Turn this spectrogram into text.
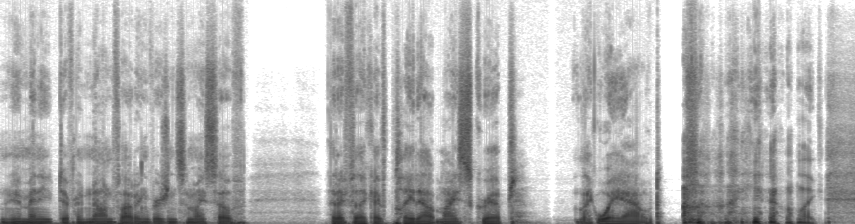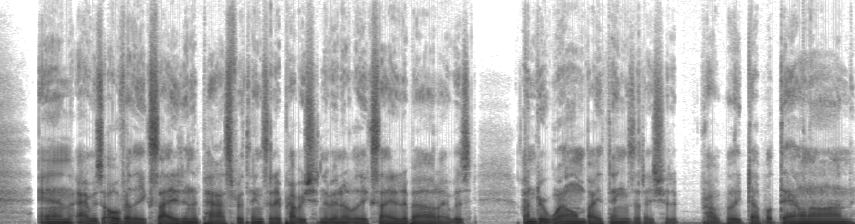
many different non-flattering versions of myself that I feel like I've played out my script like way out you know like and I was overly excited in the past for things that I probably shouldn't have been overly excited about. I was underwhelmed by things that I should have probably doubled down on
